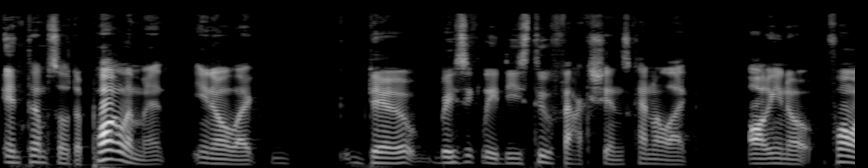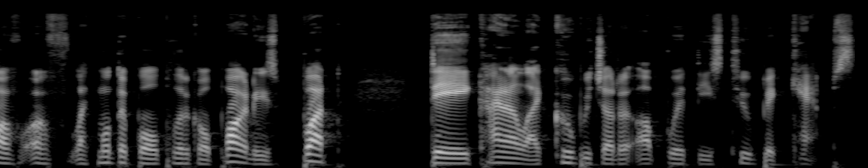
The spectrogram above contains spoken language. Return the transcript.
in terms of the parliament, you know, like they're basically these two factions kind of like are you know form of, of like multiple political parties, but they kind of like group each other up with these two big camps.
